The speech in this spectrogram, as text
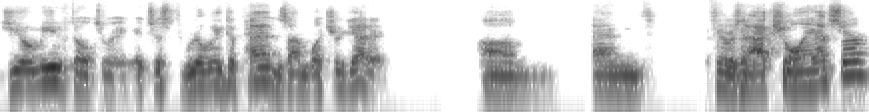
geo mean filtering? It just really depends on what you're getting. Um, and if there was an actual answer,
